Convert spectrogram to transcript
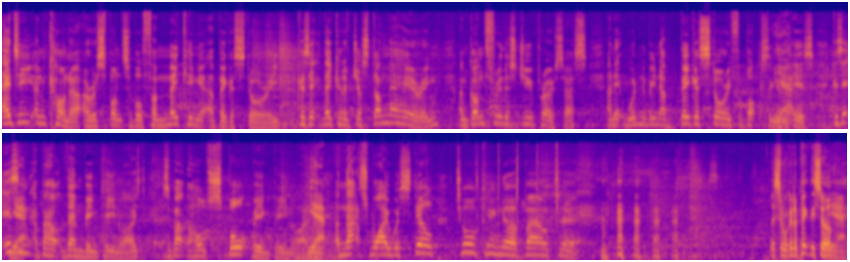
Eddie and Conor are responsible for making it a bigger story because they could have just done their hearing and gone through this due process and it wouldn't have been a bigger story for boxing Yeah. than it is. Because it isn't Yeah. about them being penalised, it's about the whole sport being penalised. Yeah. And that's why we're still talking about it. Listen, we're going to pick this up Yeah.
